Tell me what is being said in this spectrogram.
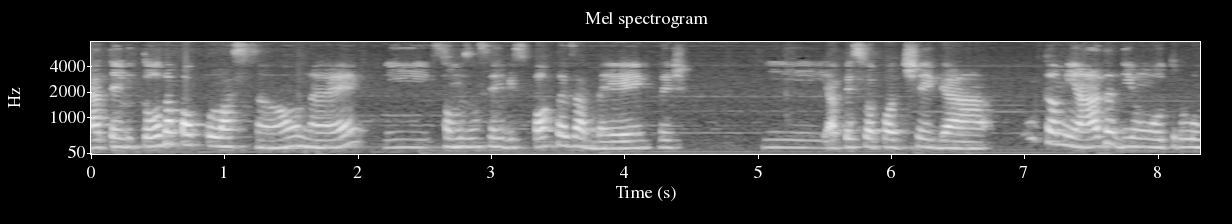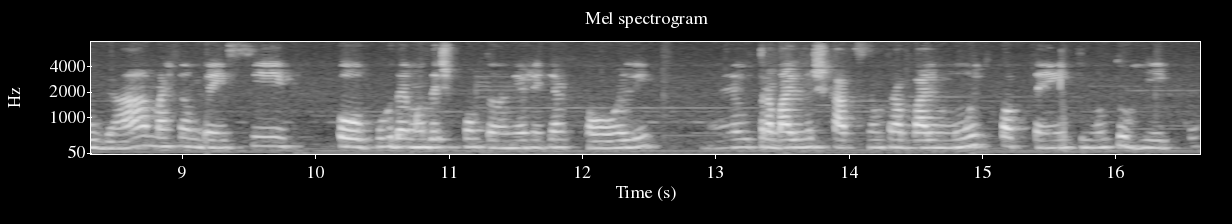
atende toda a população, né? E somos um serviço portas abertas, que a pessoa pode chegar encaminhada de um outro lugar, mas também se for por demanda espontânea, a gente acolhe. Né? O trabalho nos CAPs é um trabalho muito potente, muito rico,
